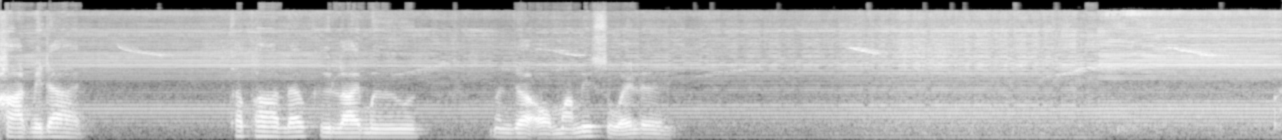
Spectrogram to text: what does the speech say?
พลาดไม่ได้ ถ้าพลาดแล้วคือลายมือมันจะออกมาไม่สวยเลย ข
